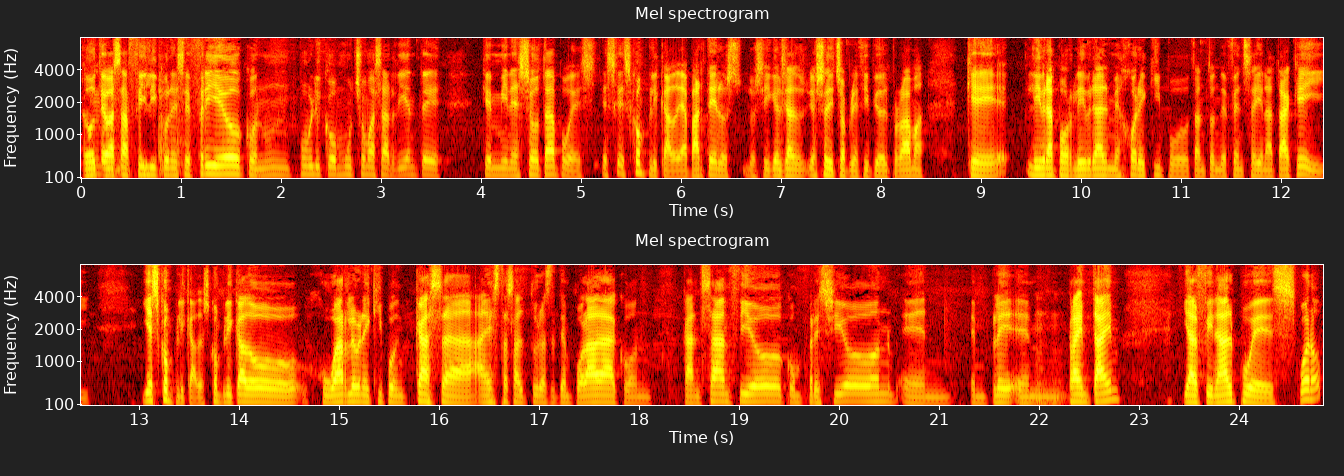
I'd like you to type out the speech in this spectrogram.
Luego te vas a Philly con ese frío, con un público mucho más ardiente que en Minnesota, pues es, es complicado. Y aparte, los, los Eagles, ya, os he dicho al principio del programa, que libra por libra el mejor equipo, tanto en defensa y en ataque, y, y es complicado. Es complicado jugarle a un equipo en casa a estas alturas de temporada con cansancio, con presión, en, en, en prime time. Y al final, pues, bueno,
